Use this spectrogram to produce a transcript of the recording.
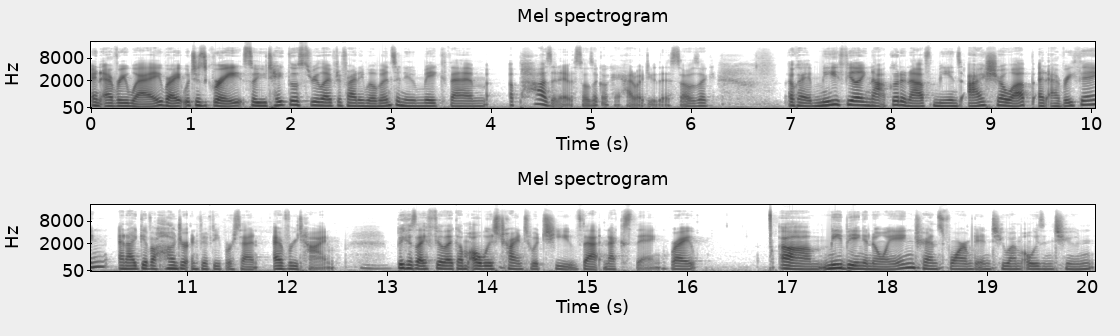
in every way, right? Which is great. So you take those three life defining moments and you make them a positive. So I was like, okay, how do I do this? So I was like, okay, me feeling not good enough means I show up at everything and I give 150% every time because I feel like I'm always trying to achieve that next thing, right? Um, me being annoying transformed into I'm always in tune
